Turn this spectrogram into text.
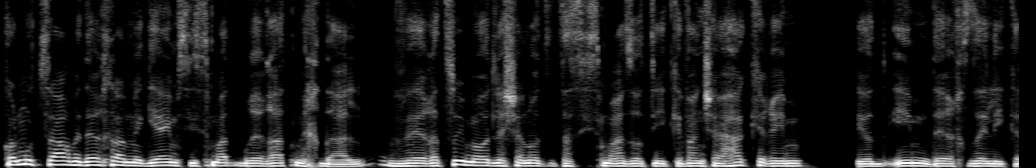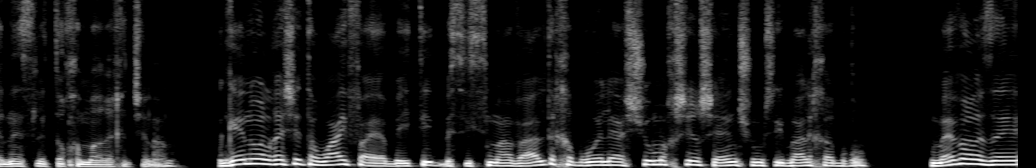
כל מוצר בדרך כלל מגיע עם סיסמת ברירת מחדל, ורצוי מאוד לשנות את הסיסמה הזאת, כיוון שההאקרים יודעים דרך זה להיכנס לתוך המערכת שלנו. הגנו על רשת הווי-פיי הביתית בסיסמה, ואל תחברו אליה שום מכשיר שאין שום סיבה לחברו. ומעבר לזה,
